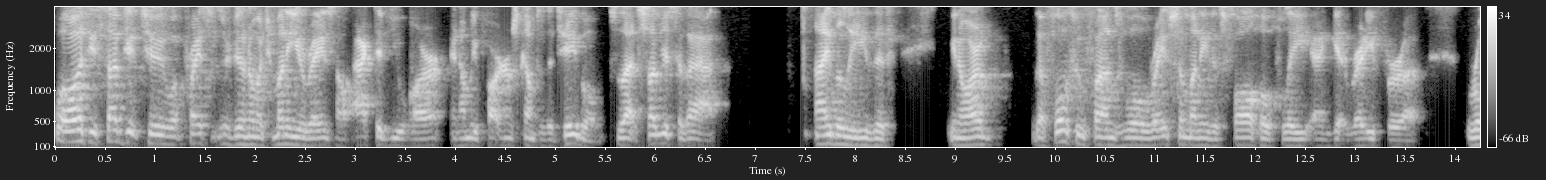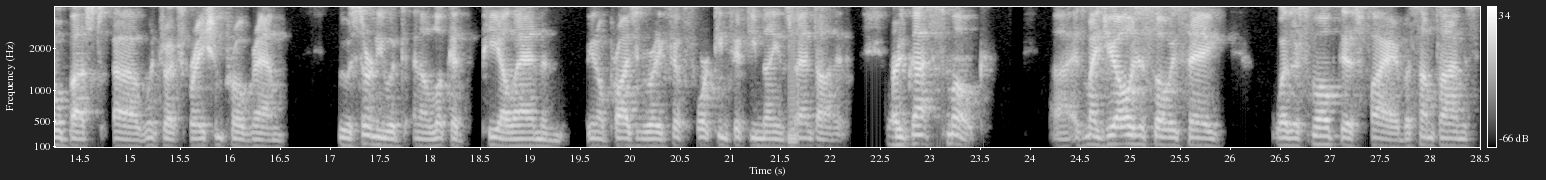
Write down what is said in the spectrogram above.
Well, obviously, subject to what prices are doing, how much money you raise, how active you are, and how many partners come to the table. So that's subject to that. I believe that, you know, our the flow through funds will raise some money this fall, hopefully, and get ready for a robust uh, winter exploration program. We would certainly would you know, look at PLN and you know project already 14, 50 million spent on it. Right. We've got smoke. Uh, as my geologists always say, where there's smoke, there's fire. But sometimes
